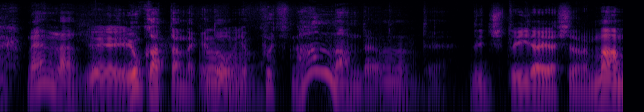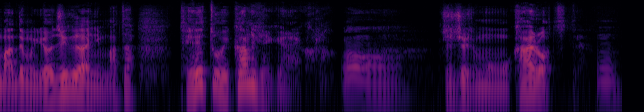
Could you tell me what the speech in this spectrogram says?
何なんいやいやよかったんだけど、うん。いやこいつ何なんだよと思って、でちょっとイライラしたの。まあまあでも4時ぐらいにまたテレ東行かなきゃいけないから。うんちょちょもう帰ろうっつって、うん。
